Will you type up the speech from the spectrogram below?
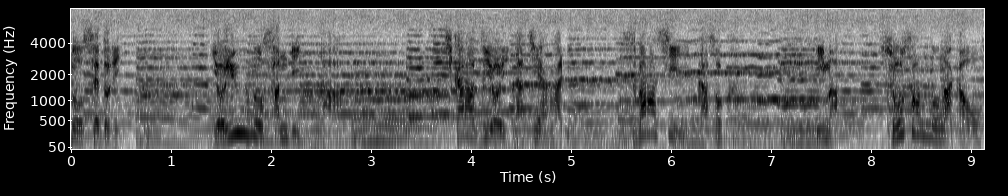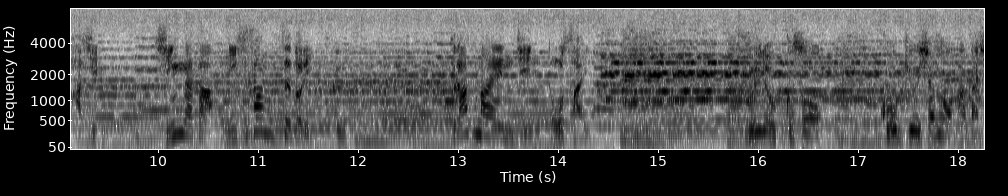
のセドリック余裕の3リッター。力強い立ち上がり素晴らしい加速。今賞賛の中を走る新型日産セドリック。プラズマエンジン搭載。V6 こそ高級車の証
